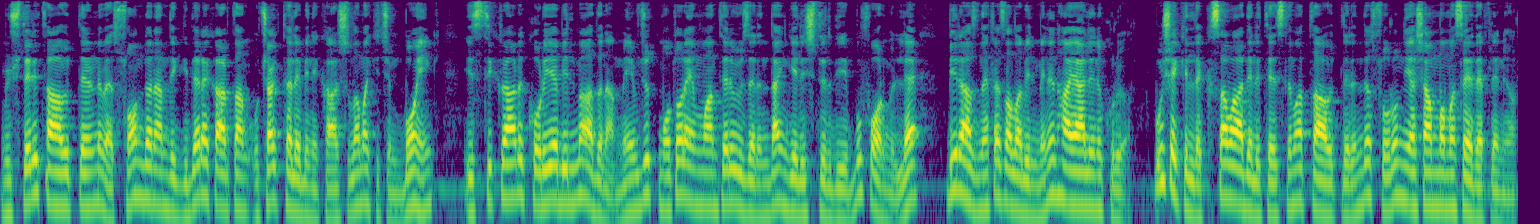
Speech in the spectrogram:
müşteri taahhütlerini ve son dönemde giderek artan uçak talebini karşılamak için Boeing, istikrarı koruyabilme adına mevcut motor envanteri üzerinden geliştirdiği bu formülle biraz nefes alabilmenin hayalini kuruyor. Bu şekilde kısa vadeli teslimat taahhütlerinde sorun yaşanmaması hedefleniyor.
